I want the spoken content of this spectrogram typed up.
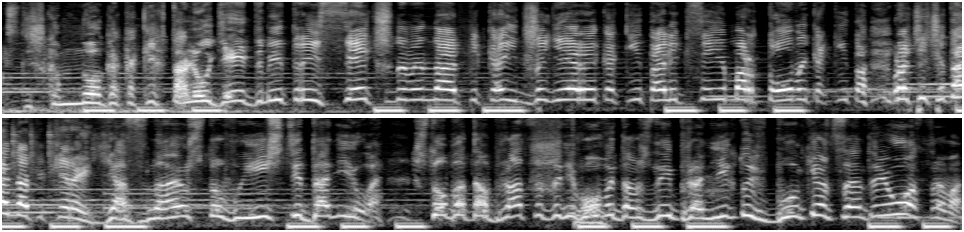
Нафиг слишком много каких-то людей. Дмитрий Сечновы нафиг, а инженеры какие-то, Алексей Мартовы какие-то. Врачи, читай нафиг, Кирей. Я знаю, что вы ищете Данила. Чтобы добраться до него, вы должны проникнуть в бункер в центре острова.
